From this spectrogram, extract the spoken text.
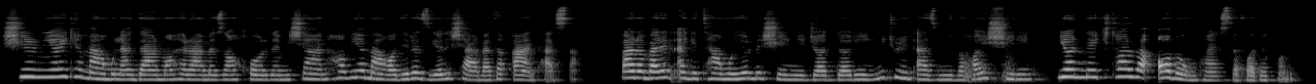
شیرینیهایی که معمولا در ماه رمضان خورده میشن حاوی مقادیر زیادی شربت قند هستند. بنابراین اگه تمایل به شیرینیجات دارین می‌تونید از میوه های شیرین یا نکتار و آب اونها استفاده کنید.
